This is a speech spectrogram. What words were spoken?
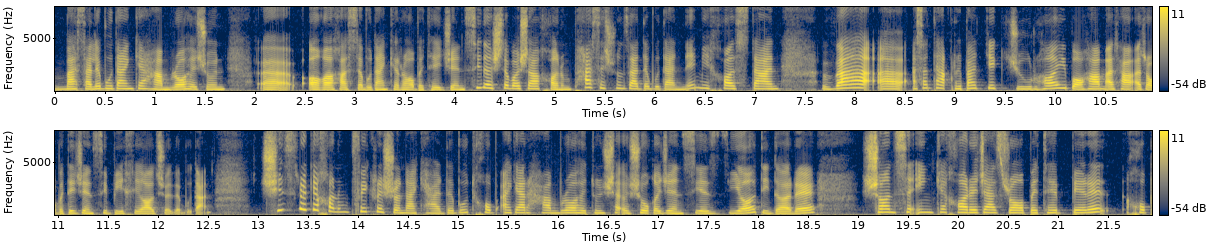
مسئله بودن که همراهشون آقا خواسته بودن که رابطه جنسی داشته باشن خانم پسشون زده بودن نمی‌خواستن و اصلا تقریبا یک جورهایی با هم از رابطه جنسی بیخیال شده بودن. چیزی رو که خانم فکرش رو نکرده بود خب اگر همراهتون شوق جنسی زیادی داره شانس این که خارج از رابطه بره خب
